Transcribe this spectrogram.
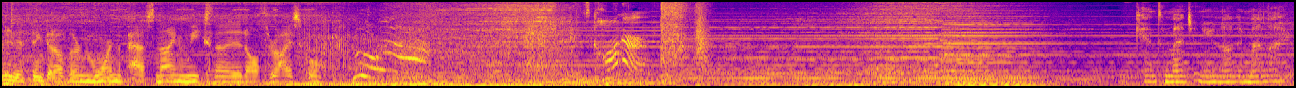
funny to think that I've learned more in the past nine weeks than I did all through high school. It's Conner. Can't imagine you not in my life.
